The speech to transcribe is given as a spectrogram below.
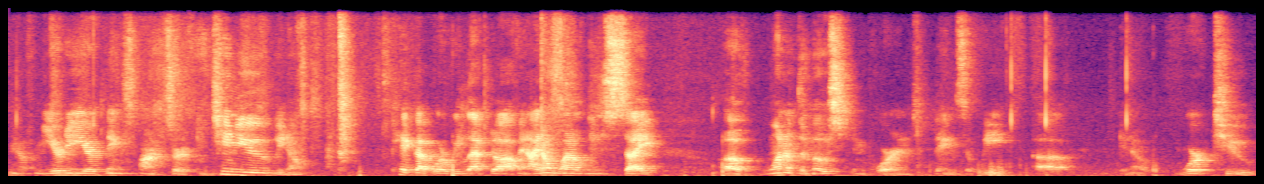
you know, from year to year, things aren't sort of continued. We don't pick up where we left off, and I don't want to lose sight of one of the most important things that we, uh, you know, work to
